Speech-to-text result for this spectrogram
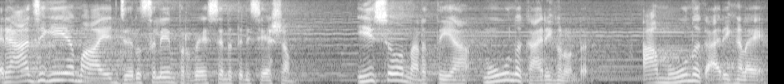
രാജകീയമായ ജെറുസലേം പ്രവേശനത്തിന് ശേഷം ഈശോ നടത്തിയ മൂന്ന് കാര്യങ്ങളുണ്ട്. ആ മൂന്ന് കാര്യങ്ങളെ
